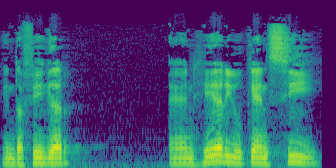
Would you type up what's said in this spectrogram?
in the figure and here you can see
